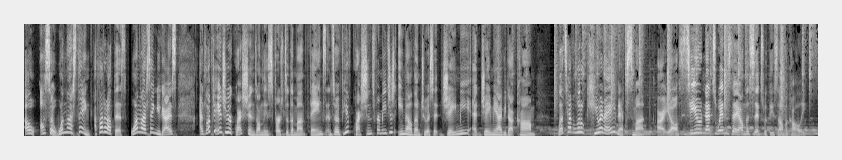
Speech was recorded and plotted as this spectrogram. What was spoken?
Oh, also, one last thing. I thought about this. One last thing, you guys. I'd love to answer your questions on these first of the month things. And so if you have questions for me, just email them to us at jamie at jamieivey.com. Let's have a little Q&A next month. All right, y'all. See you next Wednesday on the 6th with Esau McCaulley.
